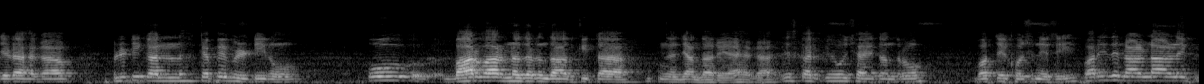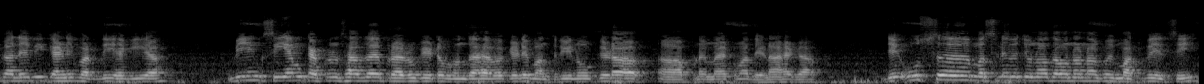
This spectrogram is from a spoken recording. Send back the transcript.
ਜਿਹੜਾ ਹੈਗਾ ਪੋਲੀਟੀਕਲ ਕੈਪੇਬਿਲਿਟੀ ਨੂੰ ਉਹ ਬਾਰ-ਬਾਰ ਨਜ਼ਰਅੰਦਾਜ਼ ਕੀਤਾ ਜਾਂਦਾ ਰਿਹਾ ਹੈਗਾ। ਇਸ ਕਰਕੇ ਉਹ ਸ਼ਾਇਦ ਅੰਦਰੋਂ ਬਹੁਤੇ ਖੁਸ਼ ਨਹੀਂ ਸੀ। ਪਰ ਇਹਦੇ ਨਾਲ ਨਾਲ ਇੱਕ ਗੱਲ ਇਹ ਵੀ ਕਹਿਣੀ ਪੜਦੀ ਹੈਗੀ ਆ ਬੀਇੰਗ ਸੀਐਮ ਕੈਪਟਨ ਸਾਹਿਬ ਦਾ ਪ੍ਰੈਰੋਗੇਟਿਵ ਹੁੰਦਾ ਹੈ ਵਾ ਕਿਹੜੇ ਮੰਤਰੀ ਨੂੰ ਕਿਹੜਾ ਅਹ, ਆਪਣੇ ਮਹਿਕਮਾ ਦੇਣਾ ਹੈਗਾ। ਜੇ ਉਸ ਮਸਲੇ ਵਿੱਚ ਉਹਨਾਂ ਦਾ ਉਹਨਾਂ ਨਾਲ ਕੋਈ ਮਤਭੇਦ ਸੀ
